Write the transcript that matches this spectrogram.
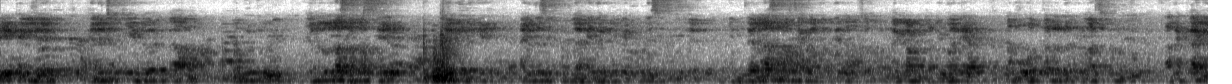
ರೇಟ್ ಇಲ್ಲ ನೆಲಚುಕ್ಕಿ ಇರುವಾಗ ಬಂದಿದ್ದು ಎಲ್ಲ ಸಮಸ್ಯೆ ಉದ್ಯೋಗಗಳಿಗೆ ಐದು ಸಿಕ್ಕಿಲ್ಲ ಐದರಿಗೆ ಕೂಡ ಸಿಕ್ಕಿಲ್ಲ ಇಂಥೆಲ್ಲ ಸಮಸ್ಯೆಗಳ ಬಗ್ಗೆ ನಾವು ಸ್ವಲ್ಪ ನಗಾಡೋದು ಅನಿವಾರ್ಯ. ನಮ್ಮ ಒತ್ತಡದ ನಿವಾರಿಸಿಕೊಂಡು ಅದಕ್ಕಾಗಿ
